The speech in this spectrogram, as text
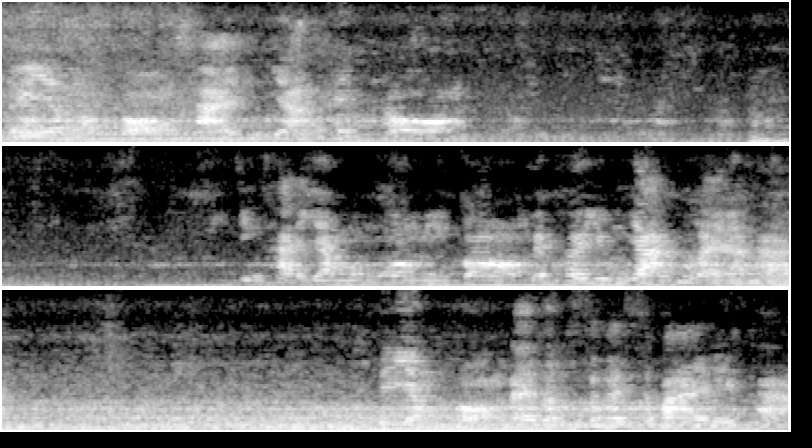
เตรียมของขายทุกอย่างให้พร้อม จริงขายยำมะม่วงนี้ก็ไม่ค่อยยุ่งยากเท่าไหร่นะคะ เตรียมของได้แบบสบายๆเลยค่ะ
